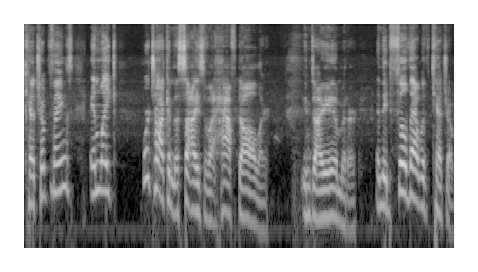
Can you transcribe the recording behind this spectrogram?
ketchup things, and like we're talking the size of a half dollar in diameter, and they'd fill that with ketchup,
